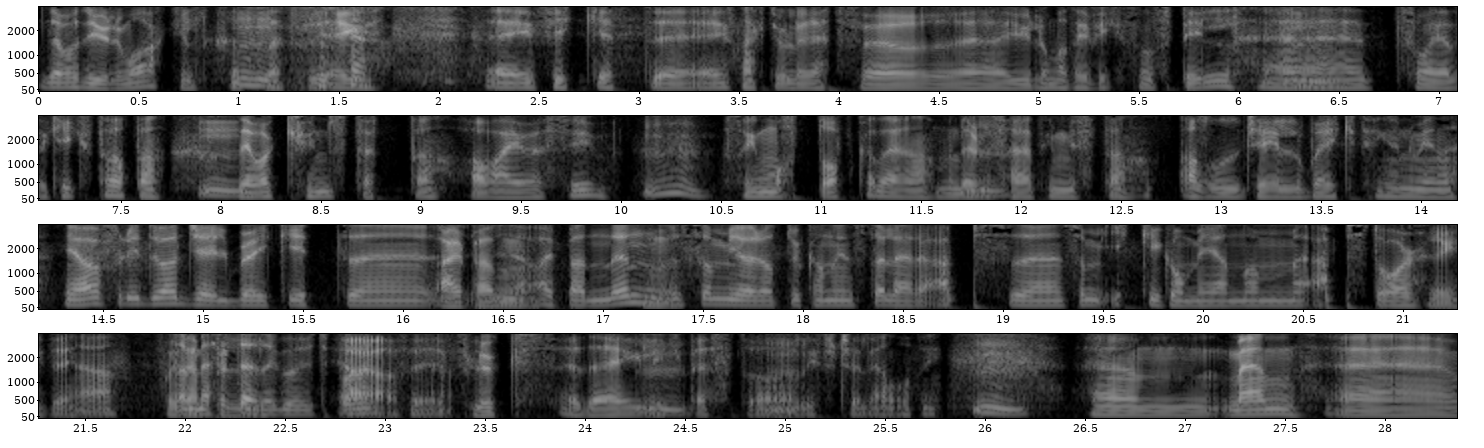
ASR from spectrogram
Det var et julemirakel, rett og slett. Fordi jeg, jeg fikk et Jeg snakket jo rett før jul om at jeg fikk et sånt spill mm. som jeg hadde kickstarta. Mm. Det var kun støtta av iOS 7, mm. så jeg måtte oppgradere. Men det vil Mm. si at jeg mista alle jailbreak-tingene mine. Ja, fordi du har jailbreaket iPaden. iPaden din, Mm. som gjør at du kan installere apps eh, som ikke kommer gjennom AppStore. Riktig. Ja, For det er mest det det går ut på. Ja, for Flux er det jeg liker Mm. best, og Mm. litt forskjellige andre ting. Mm. Um, men eh,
